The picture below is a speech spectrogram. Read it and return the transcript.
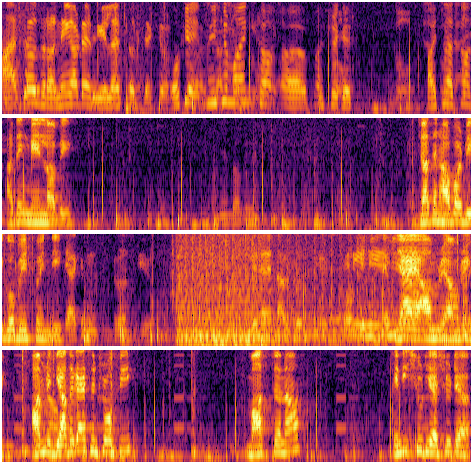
as I was running out, I realized objective. Okay, uh, mission that's mine what co- uh, triggered. Go. just I think that's die. on- I think main lobby. In lobby. Jatin, how about we go wait for Indy? Yeah, I can drone to you. Yeah, I'll drone to you. Okay, Indy, he's- Indy, Yeah, yeah, Amri, Amri. Amri, the other guy's in trophy. Master now. Indy, shoot here, shoot here.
